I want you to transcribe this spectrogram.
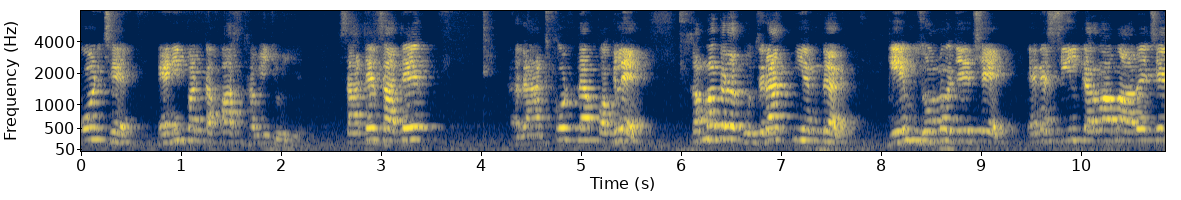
કોણ છે એની પણ તપાસ થવી જોઈએ. સાથે સાથે રાજકોટના પગલે સમગ્ર ગુજરાતની અંદર ગેમ ઝોનો જે છે એને સીલ કરવામાં આવે છે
